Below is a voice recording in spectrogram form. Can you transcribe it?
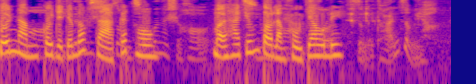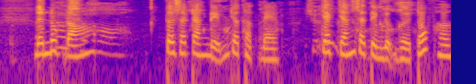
Cuối năm cô và giám đốc xà kết hôn. Mời hai chúng tôi làm phù dâu đi. Đến lúc đó, Tôi sẽ trang điểm cho thật đẹp. Chắc chắn sẽ tìm được người tốt hơn.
